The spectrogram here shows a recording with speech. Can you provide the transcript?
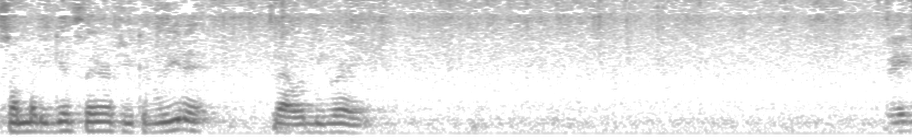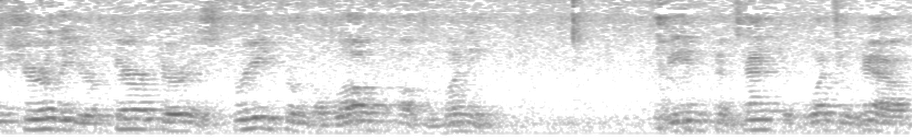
If somebody gets there, if you could read it, that would be great. Make sure that your character is free from the love of money, being content with what you have,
